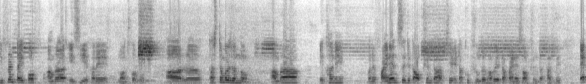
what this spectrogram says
ডিফারেন্ট টাইপ অফ আমরা এসি এখানে লঞ্চ করব আর কাস্টমারের জন্য আমরা এখানে মানে ফাইন্যান্সে যেটা অপশনটা আছে এটা খুব সুন্দরভাবে এটা ফাইন্যান্স অপশনটা থাকবে এক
